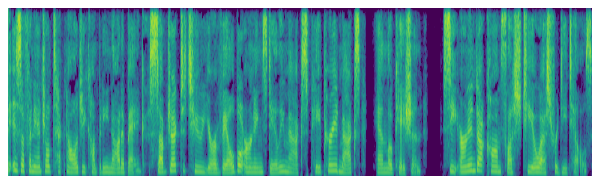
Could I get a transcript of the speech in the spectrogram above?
is a financial technology company, not a bank, subject to your available earnings, daily max, pay period max, and location. See earnin.com slash TOS for details.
